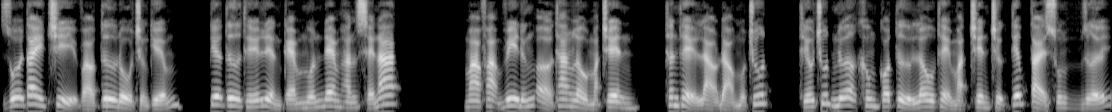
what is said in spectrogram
duỗi tay chỉ vào tư đồ trường kiếm, kia tư thế liền kém muốn đem hắn xé nát. Mà Phạm Vi đứng ở thang lầu mặt trên, thân thể lảo đảo một chút, thiếu chút nữa không có từ lâu thể mặt trên trực tiếp tài xuống dưới,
